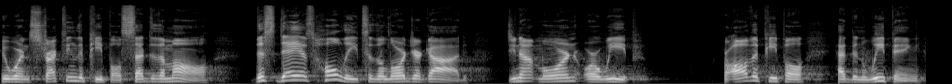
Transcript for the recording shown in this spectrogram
who were instructing the people said to them all, This day is holy to the Lord your God. Do not mourn or weep. For all the people had been weeping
